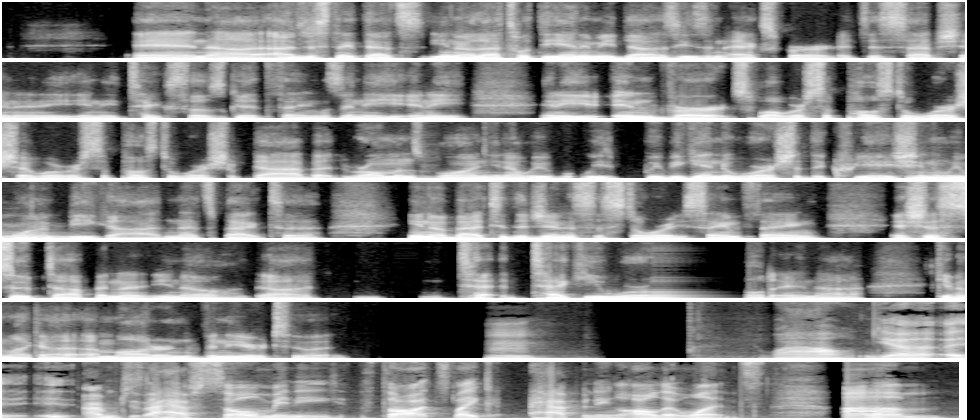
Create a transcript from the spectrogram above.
and uh, I just think that's you know that's what the enemy does. He's an expert at deception, and he and he takes those good things and he and he and he inverts what we're supposed to worship, where we're supposed to worship God. But Romans one, you know, we we we begin to worship the creation, mm-hmm. and we want to be God, and that's back to you know back to the Genesis story. Same thing. It's just souped up in a you know uh, te- techie world and uh, given like a, a modern veneer to it. Hmm. Wow. Yeah. It, I'm just, I have so many thoughts like happening all at once. Um,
